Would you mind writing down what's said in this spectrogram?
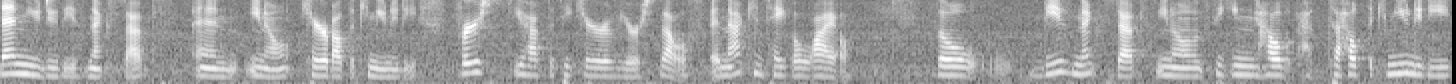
then you do these next steps and, you know, care about the community. First, you have to take care of yourself, and that can take a while. So, these next steps, you know, seeking help to help the community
